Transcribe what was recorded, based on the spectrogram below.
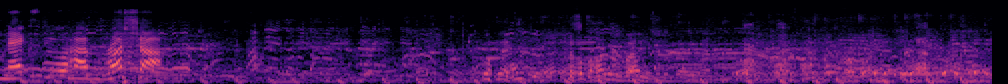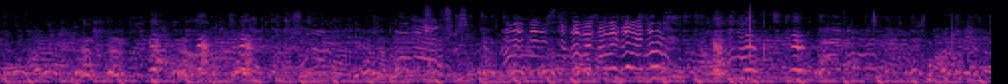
Next, we will have Russia.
